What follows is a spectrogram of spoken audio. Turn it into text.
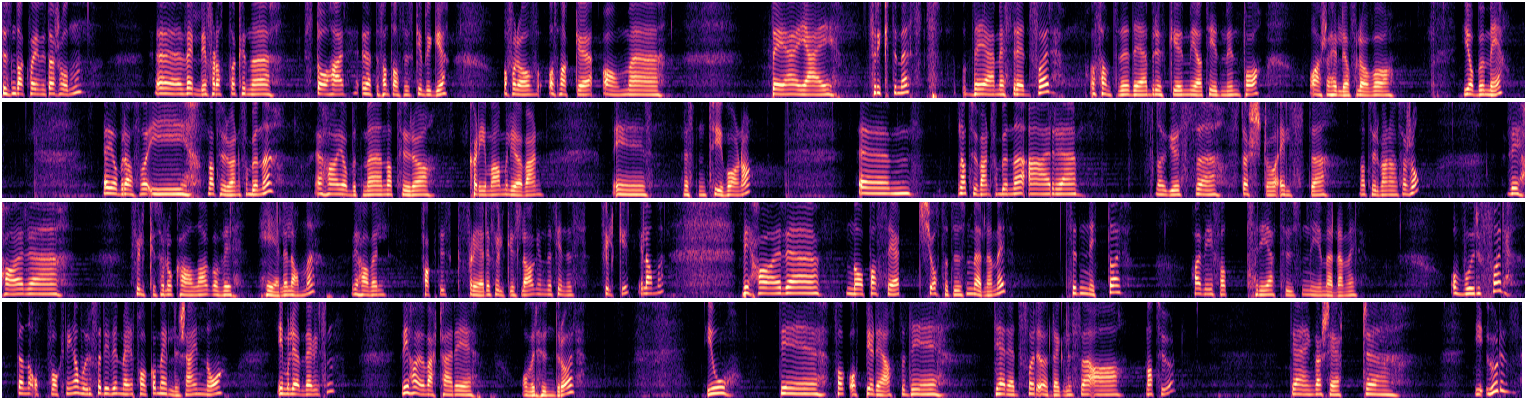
Tusen takk for invitasjonen. Eh, veldig flott å kunne stå her i dette fantastiske bygget og få lov å snakke om eh, det jeg frykter mest, det jeg er mest redd for, og samtidig det jeg bruker mye av tiden min på og er så heldig å få lov å jobbe med. Jeg jobber altså i Naturvernforbundet. Jeg har jobbet med natur og klima og miljøvern i nesten 20 år nå. Um, Naturvernforbundet er uh, Norges uh, største og eldste naturvernorganisasjon. Vi har uh, fylkes- og lokallag over hele landet. Vi har vel faktisk flere fylkeslag enn det finnes fylker i landet. Vi har nå passert 28 000 medlemmer. Siden nyttår har vi fått 3000 nye medlemmer. Og hvorfor? Denne oppvåkninga, hvorfor driver folk og melder seg inn nå i miljøbevegelsen? Vi har jo vært her i over 100 år. Jo, de, folk oppgir det at de, de, er redd for ødeleggelse av naturen. De er engasjert uh, i ulv.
